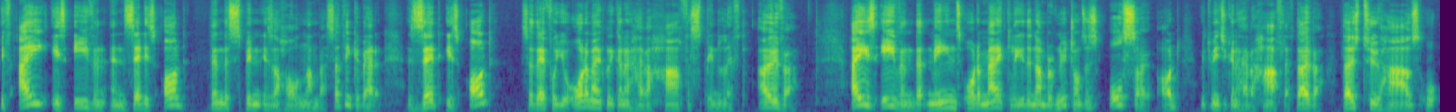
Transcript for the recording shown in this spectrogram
If A is even and Z is odd, then the spin is a whole number. So think about it. Z is odd, so therefore you're automatically going to have a half a spin left over. A is even, that means automatically the number of neutrons is also odd, which means you're going to have a half left over. Those two halves will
